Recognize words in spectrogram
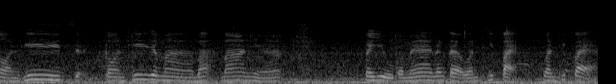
ก่อนที่จะก่อนที่จะมาบ้านบ้านเนี้ย ไปอยู่กับแม่ตั้งแต่วันที่แปดวันที่แปด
